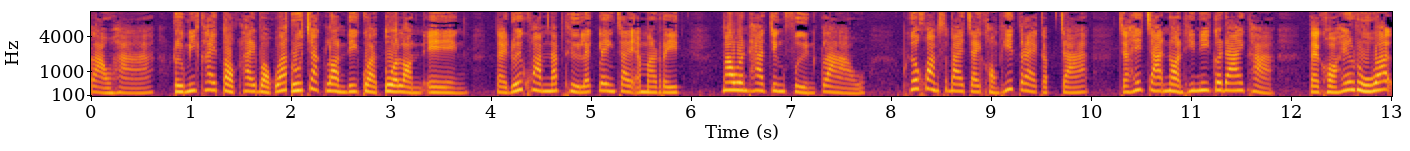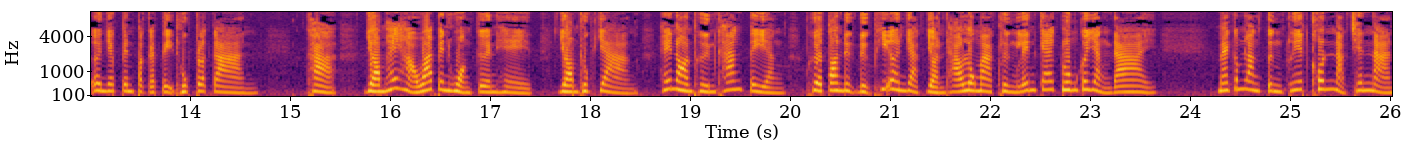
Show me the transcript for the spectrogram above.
กล่าวหา หรือมีใครต่อใครบอกว่ารู้จักหล่อนดีกว่าตัวหล่อนเอง แต่ด้วยความนับถือและเกรงใจอมริตมาวันทาจึงฝืนกล่าว เพื่อความสบายใจของพี่แตรกับจ๊ะจะให้จ๊ะนอนที่นี่ก็ได้ค่ะ แต่ขอให้รู้ว่าเอิญยังเป็นปกติทุกประการ ค่ะ ยอมให้หาว่าเป็นห่วงเกินเหตุ ยอมทุกอย่าง ให้นอนพื้นข้างเตียง เพื่อตอนดึกๆ พี่เอิญอยากหย่อนเท้าลงมาคลึงเล่นแก้กลุ้มก็ย่างได้ แม้กำลังตึงเครียดค้นหนักเช่นนั้น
